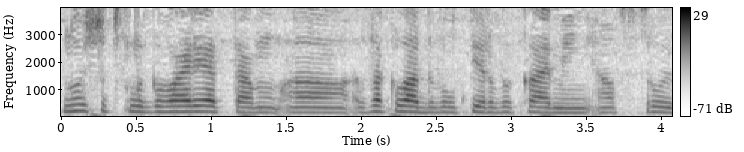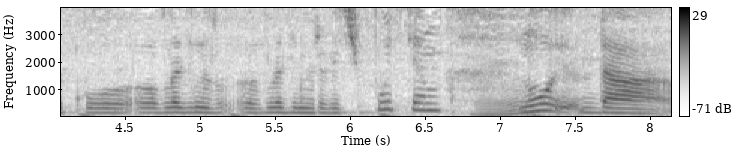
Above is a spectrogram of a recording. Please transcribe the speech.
Ну и, собственно говоря, там а, закладывал первый камень а, в стройку э, Владимир Владимирович Путин. Ну, и- да,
